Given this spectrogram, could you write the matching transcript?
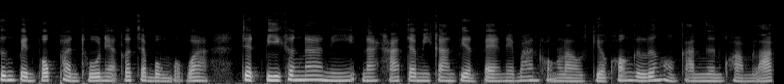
ซึ่งเป็นภพพันธุเนี่ยก็จะบ่งบอกว่า 7 ปีข้างหน้านี้นะคะ จะมีการเปลี่ยนแปลงในบ้านของเรา เกี่ยวข้องกับเรื่องของการเงินความรัก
